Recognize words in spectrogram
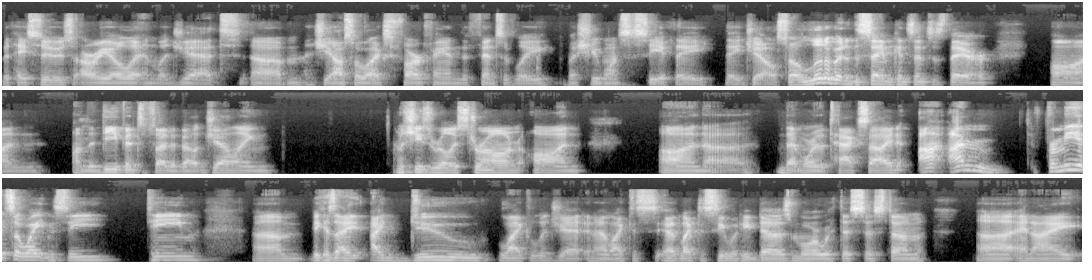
with Jesus, Arriola, and Lletget. Um, she also likes Farfan defensively, but she wants to see if they they gel. So a little bit of the same consensus there on on the defensive side about gelling. She's really strong on on uh, that more the tax side. I, I, am for me, it's a wait and see team um, because I I do like Lletget and I like to see, I'd like to see what he does more with this system, uh, and I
